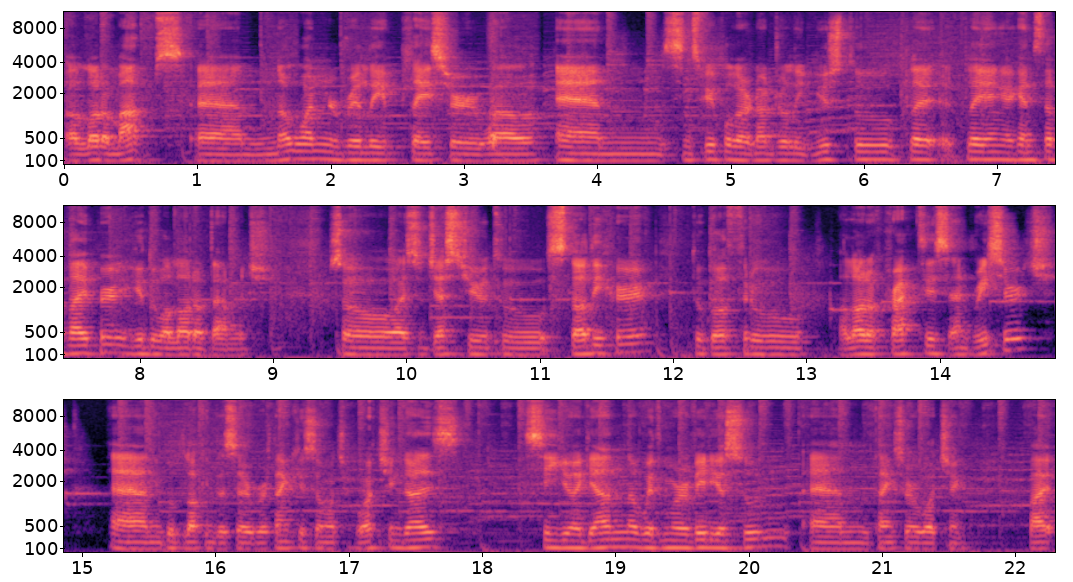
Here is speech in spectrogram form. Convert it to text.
a lot of maps. And no one really plays her well. And since people are not really used to play, playing against the Viper you do a lot of damage. So I suggest you to study her to go through a lot of practice and research and good luck in the server. Thank you so much for watching guys. See you again with more videos soon and thanks for watching. Bye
